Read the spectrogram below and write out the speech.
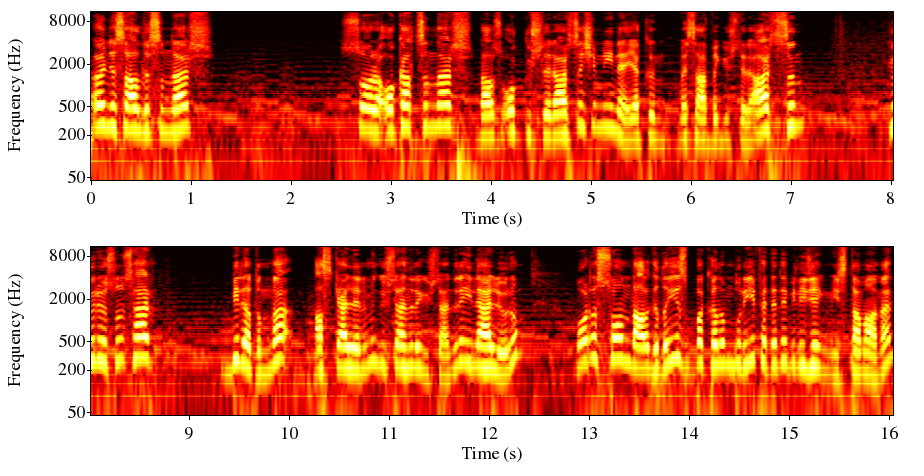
Önce saldırsınlar. Sonra ok atsınlar. Daha sonra ok güçleri artsın. Şimdi yine yakın mesafe güçleri artsın. Görüyorsunuz her bir adımda askerlerimi güçlendire güçlendire ilerliyorum. Bu arada son dalgadayız. Bakalım burayı fethedebilecek miyiz tamamen.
